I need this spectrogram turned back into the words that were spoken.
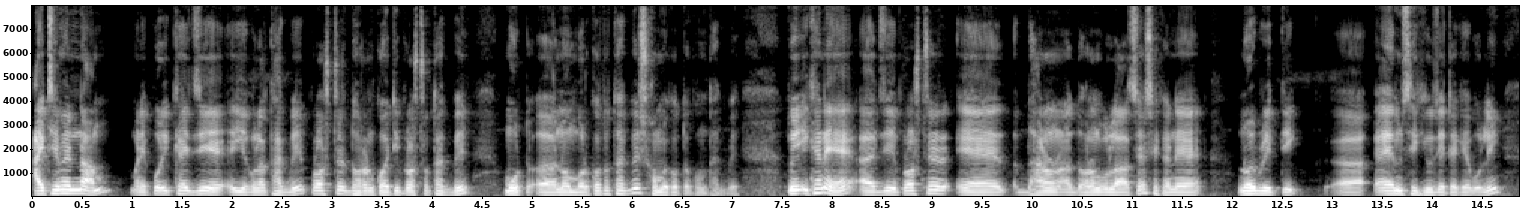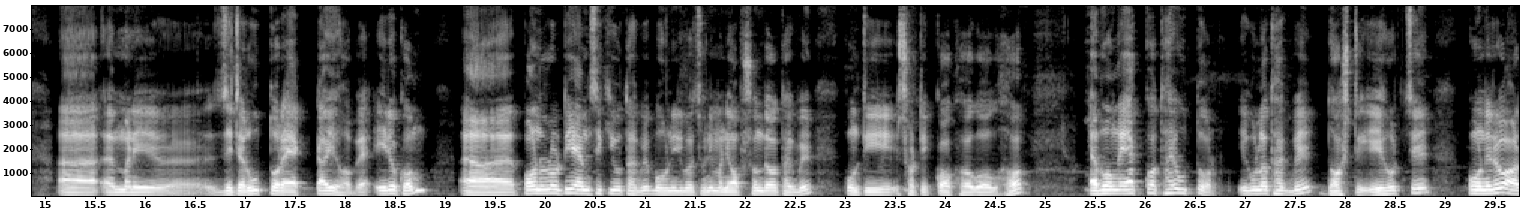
আইটেমের নাম মানে পরীক্ষায় যে ইয়েগুলো থাকবে, প্রশ্নের ধরন কয়টি প্রশ্ন থাকবে, মোট নম্বর কত থাকবে, সময় কতক্ষণ থাকবে। তো এখানে যে প্রশ্নের ধারণ, ধরনগুলো আছে, সেখানে নৈবৃত্তিক এমসিকিউ যেটাকে বলি মানে যেটার উত্তর একটাই হবে। এইরকম পনেরোটি এমসিকিউ থাকবে, বহু নির্বাচনী মানে অপশন দেওয়া থাকবে, কোনটি সঠিক ক, খ, গ, ঘ। এবং এক কথায় উত্তর এগুলো থাকবে দশটি। এ হচ্ছে পনেরো আর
